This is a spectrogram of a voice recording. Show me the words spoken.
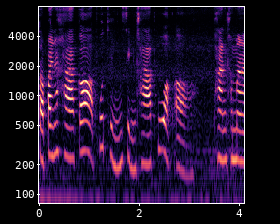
ต่อไปนะคะก็พูดถึงสินค้าพวกเอ่อพานขมา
